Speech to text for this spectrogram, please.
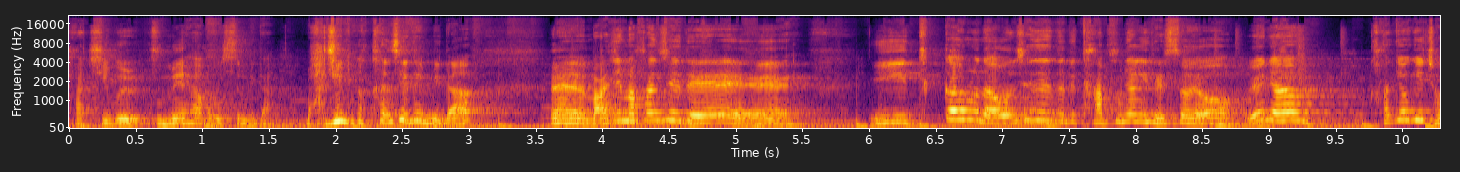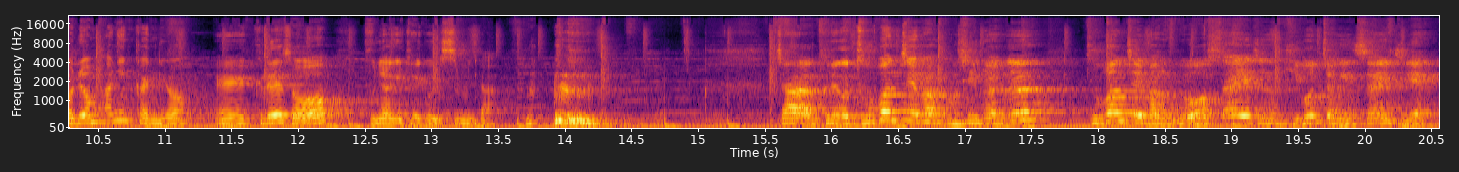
다 집을 구매하고 있습니다. 마지막 한 세대입니다. 예, 마지막 한 세대에 예, 이 특가로 나온 세대들이 다 분양이 됐어요. 왜냐? 가격이 저렴하니까요. 예, 그래서 분양이 되고 있습니다. 자, 그리고 두 번째 방 보시면은 두 번째 방도 사이즈는 기본적인 사이즈에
